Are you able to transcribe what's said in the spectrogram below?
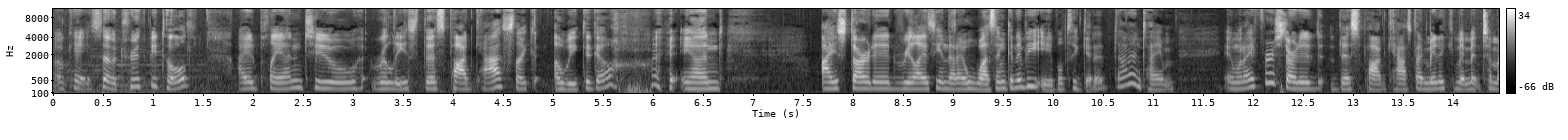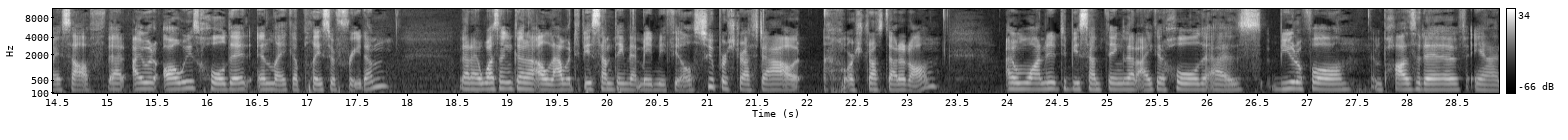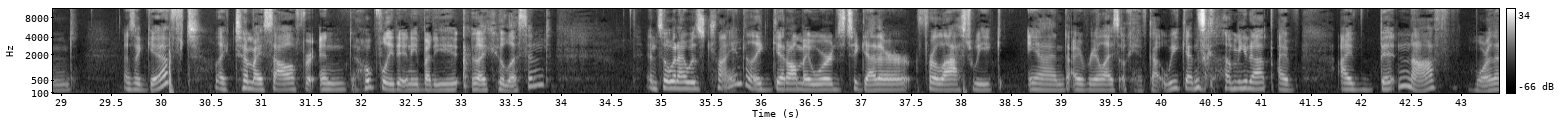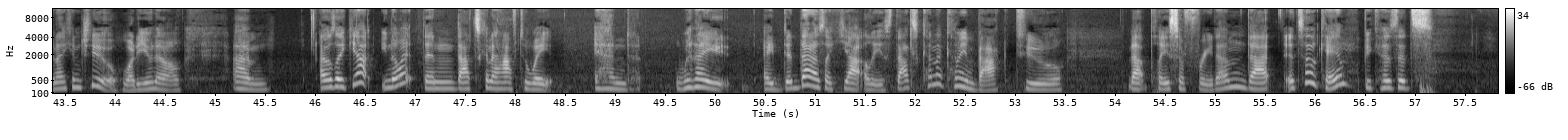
Okay, so truth be told, I had planned to release this podcast like a week ago, and I started realizing that I wasn't going to be able to get it done in time. And when I first started this podcast, I made a commitment to myself that I would always hold it in like a place of freedom that I wasn't going to allow it to be something that made me feel super stressed out or stressed out at all. I wanted it to be something that I could hold as beautiful and positive and as a gift, like to myself or, and hopefully to anybody like who listened. And so when I was trying to like get all my words together for last week and I realized, okay, I've got weekends coming up. I've I've bitten off more than I can chew. What do you know? Um, I was like, yeah, you know what? Then that's going to have to wait. And when I I did that, I was like, yeah, at least that's kind of coming back to that place of freedom that it's okay because it's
